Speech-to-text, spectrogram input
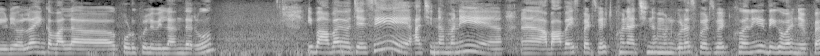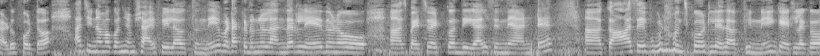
వీడియోలో ఇంకా వాళ్ళ కొడుకులు వీళ్ళందరూ. ఈ బాబాయ్ వచ్చేసి ఆ చిన్నమ్మని ఆ, బాబాయ్ స్పెట్స్ పెట్టుకొని ఆ చిన్నమ్మని కూడా స్పెట్స్ పెట్టుకొని దిగవని చెప్పాడు ఫోటో. ఆ చిన్నమ్మ కొంచెం షై ఫీల్ అవుతుంది బట్ అక్కడ ఉన్న వాళ్ళందరూ లేదు నువ్వు స్పెట్స్ పెట్టుకొని దిగాల్సిందే అంటే కాసేపు కూడా ఉంచుకోవట్లేదు ఆ పిన్ని. ఇంకా ఎట్లాగో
